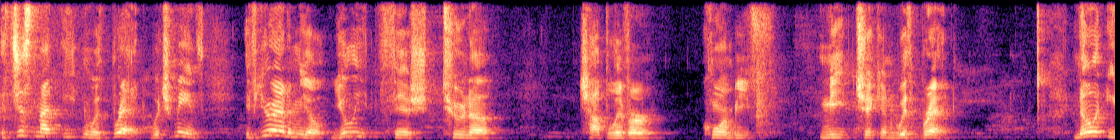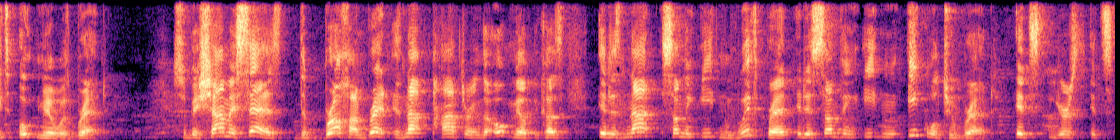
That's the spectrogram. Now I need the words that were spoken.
it's just not eaten with bread. Which means, if you're at a meal, you'll eat fish, tuna, chopped liver, corned beef, meat, chicken with bread. No one eats oatmeal with bread. So Beishamai says the bracha on bread is not pattering the oatmeal because it is not something eaten with bread. It is something eaten equal to bread. It's your, it's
